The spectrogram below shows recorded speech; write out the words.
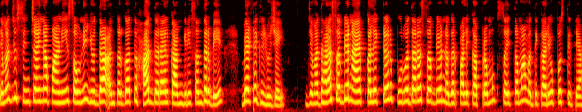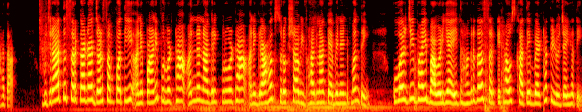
તેમજ સિંચાઈના પાણી સૌની યોદ્ધા અંતર્ગત હાથ ધરાયેલ કામગીરી સંદર્ભે બેઠક યોજાઈ. જેમાં ધારાસભ્ય નાયબ કલેક્ટર, પૂર્વ ધારાસભ્ય, નગરપાલિકા પ્રમુખ સહિત તમામ અધિકારીઓ ઉપસ્થિત રહ્યા હતા. ગુજરાત સરકારના જળ સંપત્તિ અને પાણી પુરવઠા, અન્ન નાગરિક પુરવઠા અને ગ્રાહક સુરક્ષા વિભાગના કેબિનેટ મંત્રી કુંવરજીભાઈ બાવળિયાએ ધાંગ્રધા સર્કિટ હાઉસ ખાતે બેઠક યોજાઈ હતી.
